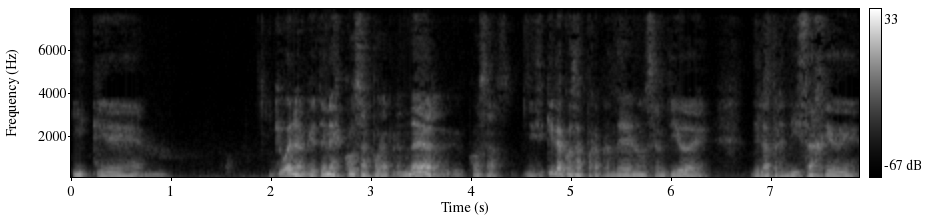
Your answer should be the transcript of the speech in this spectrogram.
y que y que bueno, que tenés cosas por aprender, cosas, ni siquiera cosas por aprender en un sentido de, del aprendizaje de,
